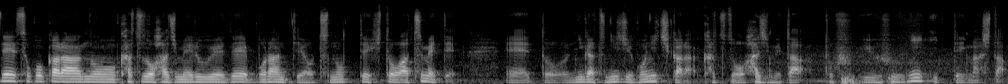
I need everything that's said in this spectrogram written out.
でそこからあの活動を始める上でボランティアを募って人を集めて、えー、と2月25日から活動を始めたというふうに言っていました、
